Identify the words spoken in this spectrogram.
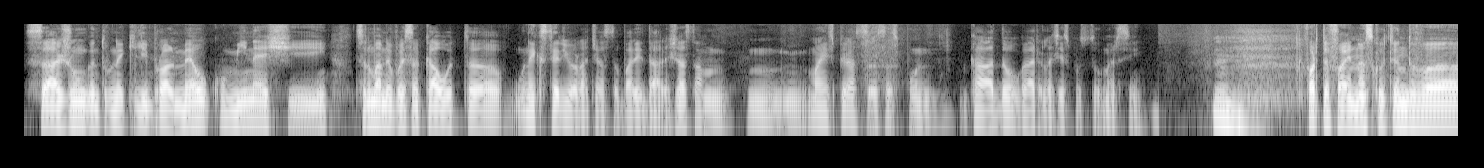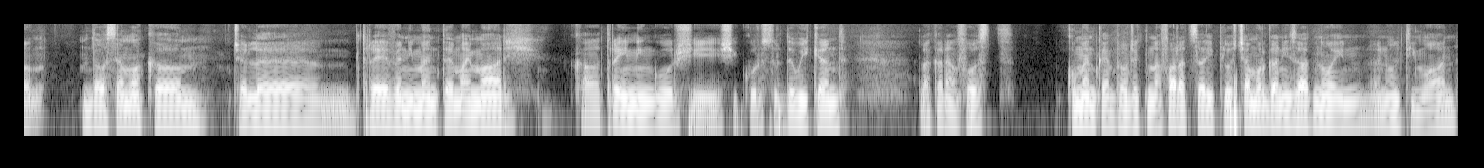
să ajung într-un echilibru al meu cu mine și să nu mai am nevoie să caut uh, în exterior această validare. Și asta m-a inspirat să, să spun ca adăugare la ce ai spus tu. Mersi. Hmm. Foarte fain. Ascultându-vă, îmi dau seama că cele trei evenimente mai mari, ca traininguri și, și cursuri de weekend la care am fost, cu Mankind Project în afara țării, plus ce am organizat noi în, în ultimul an.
